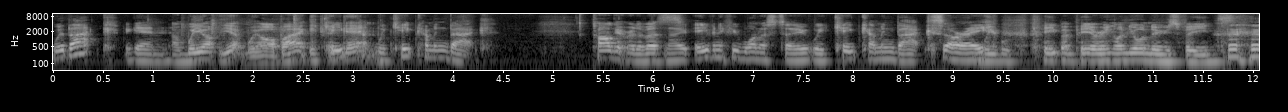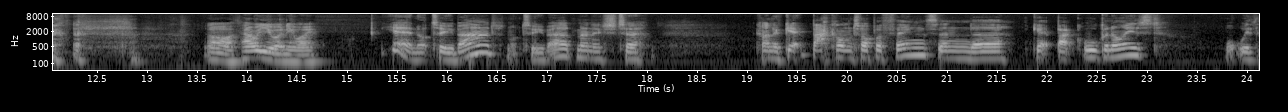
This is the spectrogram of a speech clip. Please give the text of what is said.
We're back again. and we are. Yeah, we are back We keep again. we keep coming back. Can't get rid of us. No, even if you want us to, we keep coming back. Sorry. We will keep appearing on your news feeds. oh, how are you anyway? Yeah, not too bad. Not too bad. Managed to kind of get back on top of things and uh, get back organised. What with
